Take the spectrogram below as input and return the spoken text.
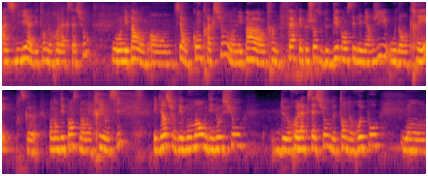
assimiler à des temps de relaxation, où on n'est pas en, en, en contraction, on n'est pas en train de faire quelque chose ou de dépenser de l'énergie ou d'en créer, parce qu'on en dépense mais on en crée aussi. Et bien sur des moments où des notions de relaxation, de temps de repos, où on,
